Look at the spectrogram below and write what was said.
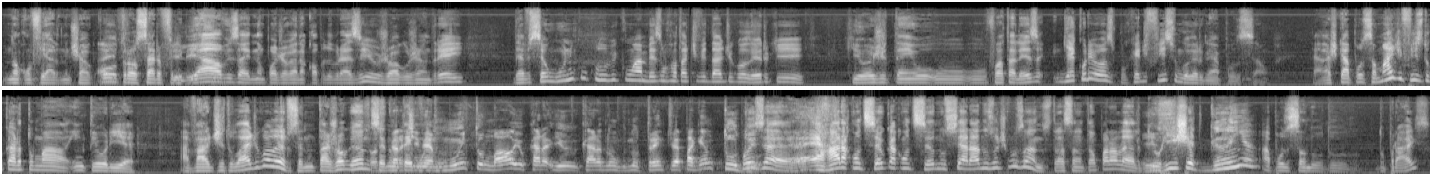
não confiaram no Thiago Couto, aí, trouxeram o Felipe, Felipe, Alves, aí não pode jogar na Copa do Brasil, joga o Jandrei. Deve ser o único clube com a mesma rotatividade de goleiro que, que hoje tem o, o, o Fortaleza. E é curioso, porque é difícil um goleiro ganhar posição. Eu acho que é a posição mais difícil do cara tomar, em teoria, a vaga titular é de goleiro. Você não está jogando, Só você não tem muito... muito mal e o cara, e o cara no, no treino estiver pagando tudo. Pois é, né? é raro acontecer o que aconteceu no Ceará nos últimos anos, traçando até um paralelo. Isso. Que o Richard ganha a posição do, do, do Price.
